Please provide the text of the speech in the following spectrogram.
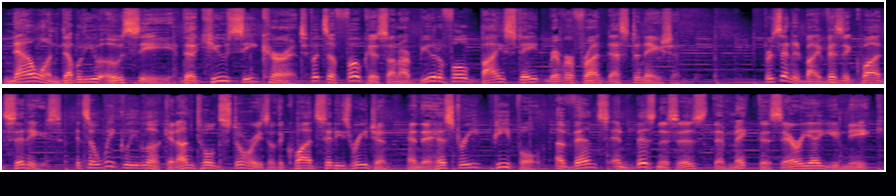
Now on WOC, the QC Current puts a focus on our beautiful bi state riverfront destination. Presented by Visit Quad Cities, it's a weekly look at untold stories of the Quad Cities region and the history, people, events, and businesses that make this area unique.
